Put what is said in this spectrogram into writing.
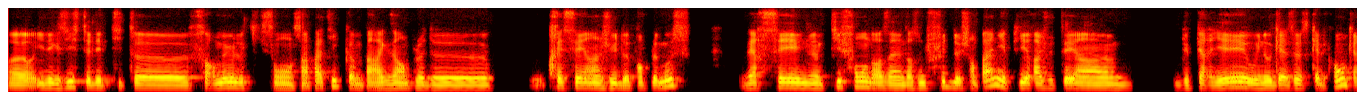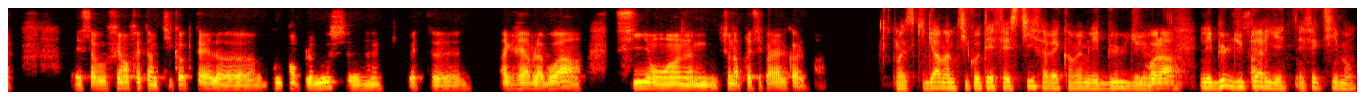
euh, il existe des petites euh, formules qui sont sympathiques, comme par exemple de presser un jus de pamplemousse, verser un petit fond dans, un, dans une flûte de champagne et puis rajouter un, du Perrier ou une eau gazeuse quelconque. Et ça vous fait en fait un petit cocktail euh, goût pamplemousse qui peut être agréable à boire si on si on n'apprécie pas l'alcool ce qui garde un petit côté festif avec quand même les bulles du, les bulles du Perrier, effectivement.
